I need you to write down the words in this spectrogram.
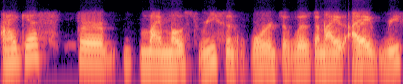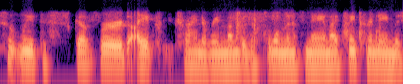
I guess for my most recent words of wisdom, I, I recently discovered, I'm trying to remember this woman's name. I think her name is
